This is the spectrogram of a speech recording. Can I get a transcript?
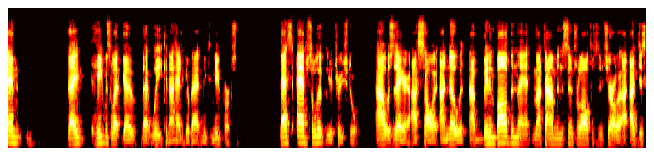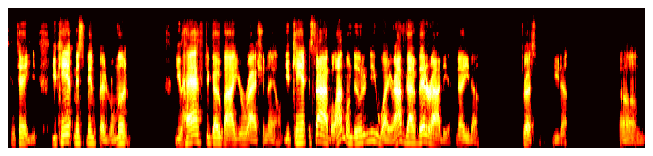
And they he was let go that week, and I had to go back and meet the new person. That's absolutely a true story. I was there. I saw it. I know it. I've been involved in that. My time in the central office in Charlotte. I, I just can tell you, you can't misspend federal money. You have to go by your rationale. You can't decide, well, I'm going to do it a new way or I've got a better idea. No, you don't. Trust me, you don't. Um,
